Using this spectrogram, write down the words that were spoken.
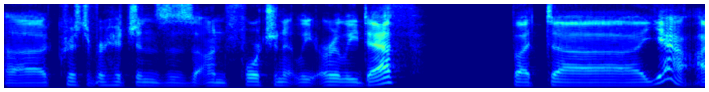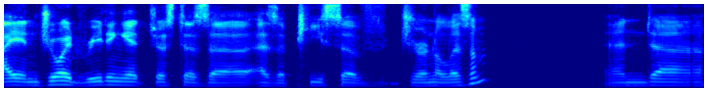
uh, christopher hitchens' unfortunately early death but uh, yeah i enjoyed reading it just as a as a piece of journalism and uh,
